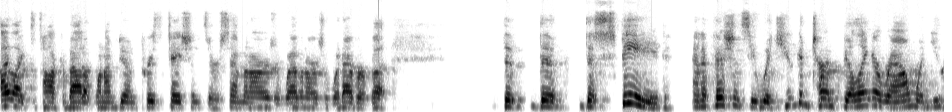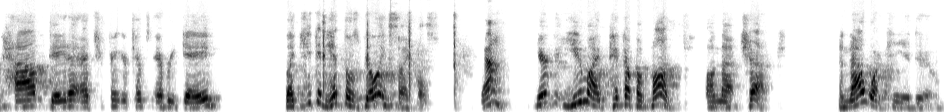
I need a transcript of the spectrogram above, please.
I like to talk about it when I'm doing presentations or seminars or webinars or whatever, but the the the speed and efficiency which you can turn billing around when you have data at your fingertips every day, like you can hit those billing cycles. Yeah. You're you might pick up a month on that check. And now what can you do?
